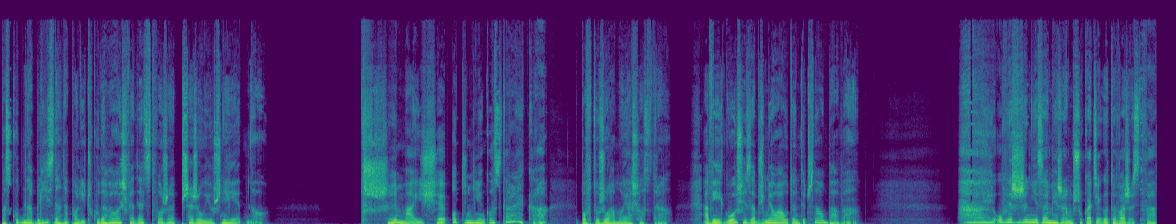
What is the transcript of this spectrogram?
Paskudna blizna na policzku dawała świadectwo, że przeżył już niejedno. Trzymaj się od niego z daleka, powtórzyła moja siostra, a w jej głosie zabrzmiała autentyczna obawa. Oj, uwierz, że nie zamierzam szukać jego towarzystwa,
